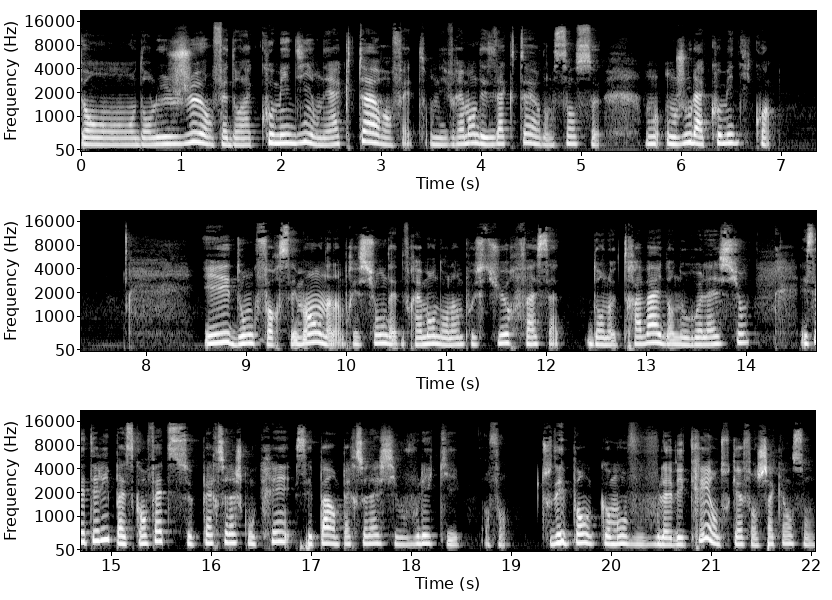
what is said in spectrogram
dans, le jeu, en fait, dans la comédie. On est acteur, en fait. On est vraiment des acteurs, dans le sens, on, on joue la comédie, quoi. Et donc, forcément, on a l'impression d'être vraiment dans l'imposture face à dans notre travail, dans nos relations. Et c'est terrible parce qu'en fait, ce personnage qu'on crée, c'est pas un personnage, si vous voulez, qui est. Enfin, tout dépend comment vous, l'avez créé. En tout cas, enfin, chacun son,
